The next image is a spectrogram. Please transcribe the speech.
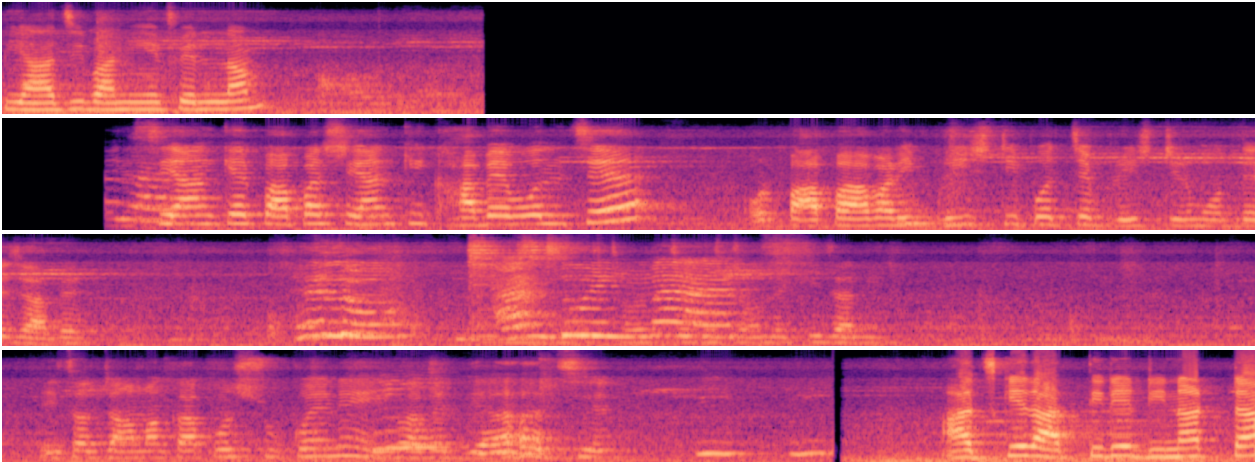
পেঁয়াজি বানিয়ে ফেললাম। শ্রেয়াঙ্কের পাপা শ্রেয়াঙ্ক কি খাবে বলছে? ওর পাপা আবার এই বৃষ্টি পড়ছে বৃষ্টির মধ্যে যাবে। Hello, I'm doing math. চলছে কি জানি। এইসব জামা কাপড় শুকোয় নেই এইভাবে দেওয়া আছে। আজকে রাত্রিরে ডিনারটা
